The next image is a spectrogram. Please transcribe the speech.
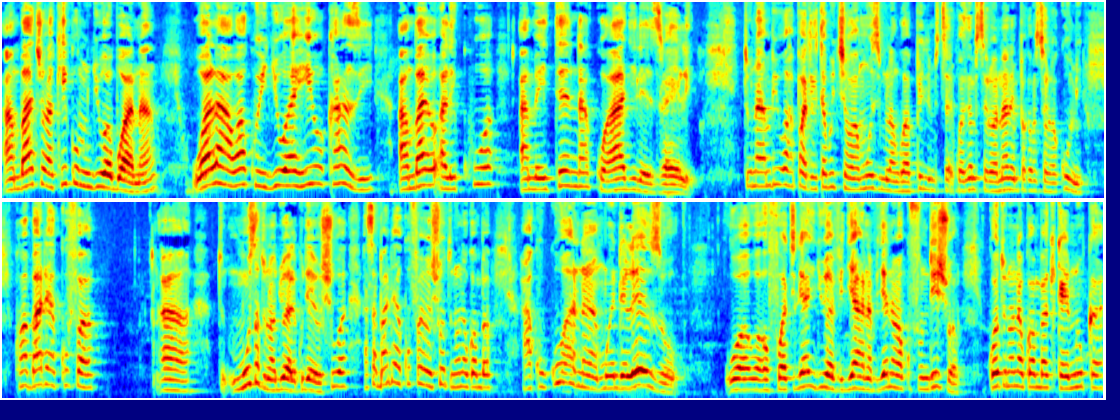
ambacho hakikumjua bwana wala hawakuijua hiyo kazi ambayo alikuwa ameitenda kwa ajili ya israeli tunaambiwa hapa katika kitabu cha waamuzi mlango wa pili kuanzia mstari wa nane mpaka mstari wa kumi kwamba baada ya kufa uh, musa tunajua alikuja yoshua. Sasa baada ya kufa yoshua tunaona kwamba hakukuwa na mwendelezo wa, wa ufuatiliaji juu ya vijana vijana wa kufundishwa kwao tunaona kwamba kikainuka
